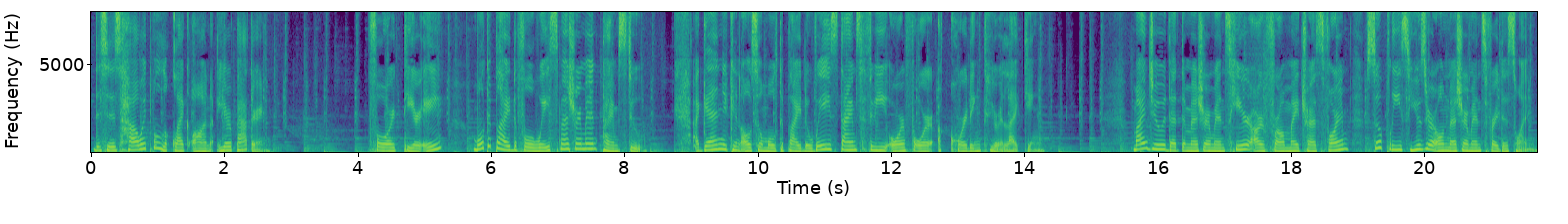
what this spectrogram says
this is how it will look like on your pattern. For tier A, multiply the full waist measurement times 2. Again, you can also multiply the waist times 3 or 4 according to your liking. Mind you that the measurements here are from my dress form, so please use your own measurements for this one.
